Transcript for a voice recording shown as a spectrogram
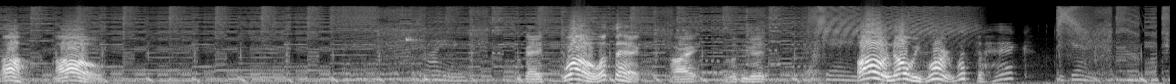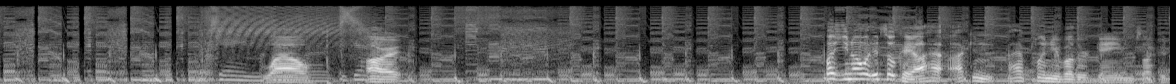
Oh, oh, okay. Whoa, what the heck? All right, looking good. Oh no, we weren't. What the heck? Begin. Game Wow. Alright. But you know what? It's okay. I ha I can I have plenty of other games I could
